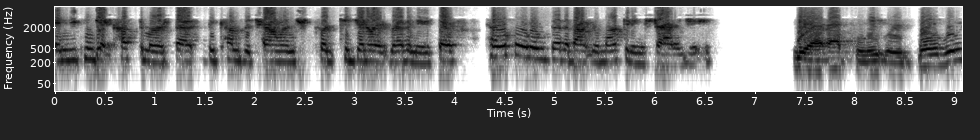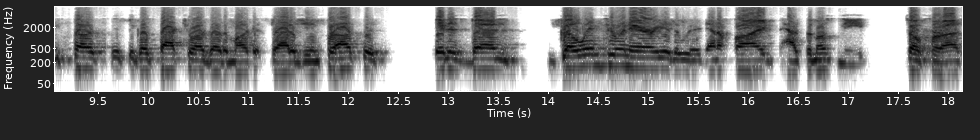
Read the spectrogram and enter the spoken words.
and you can get customers, that becomes a challenge for, to generate revenue. So tell us a little bit about your marketing strategy. Yeah, absolutely. Well, it really starts, it goes back to our go-to-market strategy. And for us, it, it has been go into an area that we identified has the most need so for us,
